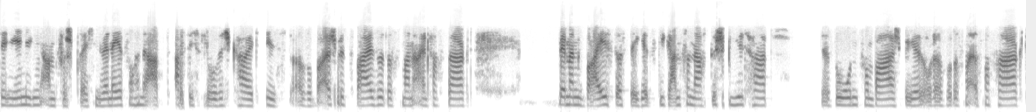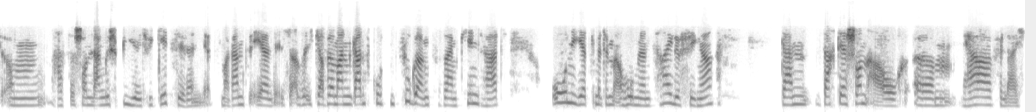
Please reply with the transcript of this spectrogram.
denjenigen anzusprechen, wenn er jetzt noch in der Ab Absichtslosigkeit ist. Also beispielsweise, dass man einfach sagt, wenn man weiß, dass der jetzt die ganze Nacht gespielt hat, der Sohn zum Beispiel oder so, dass man erstmal fragt, ähm, hast du schon lange gespielt? Wie geht's dir denn jetzt? Mal ganz ehrlich. Also ich glaube, wenn man einen ganz guten Zugang zu seinem Kind hat, ohne jetzt mit dem erhobenen Zeigefinger, dann sagt er schon auch, ähm, ja, vielleicht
